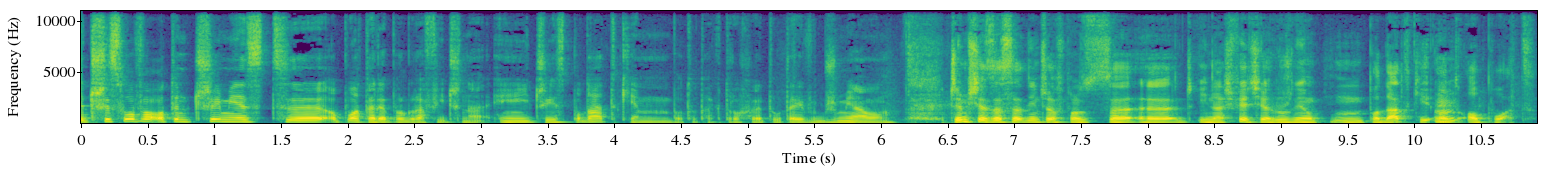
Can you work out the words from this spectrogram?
y, trzy słowa o tym, czym jest y, opłata reprograficzna i czy jest podatkiem, bo to tak trochę tutaj wybrzmiało. Czym się zasadniczo w Polsce y, i na świecie różnią podatki hmm? od opłat?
